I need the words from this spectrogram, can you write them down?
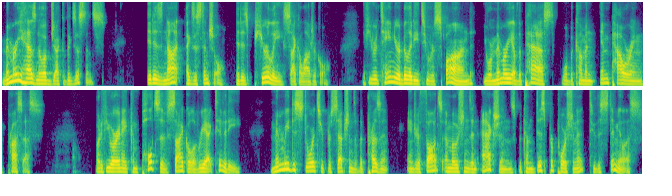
Memory has no objective existence. It is not existential, it is purely psychological. If you retain your ability to respond, your memory of the past will become an empowering process. But if you are in a compulsive cycle of reactivity, memory distorts your perceptions of the present and your thoughts, emotions, and actions become disproportionate to the stimulus.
